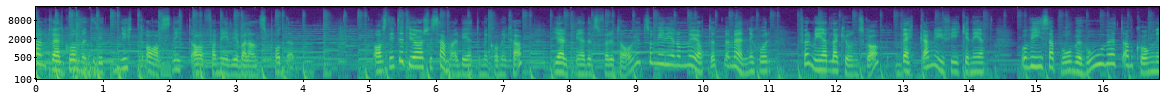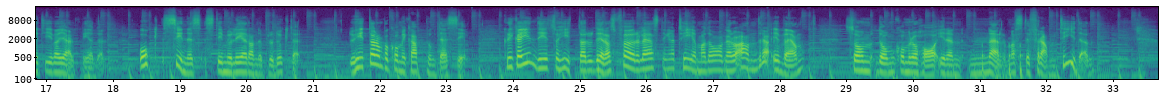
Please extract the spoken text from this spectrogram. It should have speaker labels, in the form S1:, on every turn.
S1: varmt välkommen till ett nytt avsnitt av Familjebalanspodden. Avsnittet görs i samarbete med Comicap, hjälpmedelsföretaget som vill genom mötet med människor förmedla kunskap, väcka nyfikenhet och visa på behovet av kognitiva hjälpmedel och sinnesstimulerande produkter. Du hittar dem på comicap.se. Klicka in dit så hittar du deras föreläsningar, temadagar och andra event som de kommer att ha i den närmaste framtiden.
